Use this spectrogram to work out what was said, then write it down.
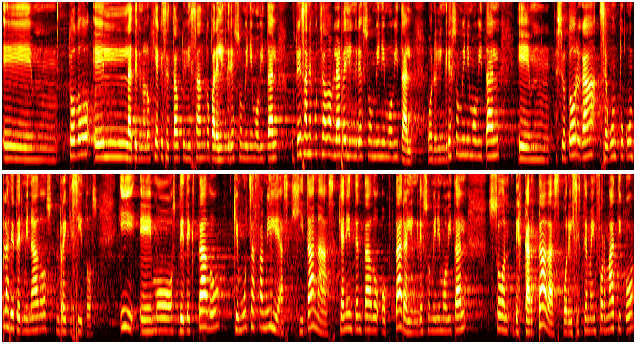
eh, toda la tecnología que se está utilizando para el ingreso mínimo vital. ¿Ustedes han escuchado hablar del ingreso mínimo vital? Bueno, el ingreso mínimo vital em, se otorga según tú cumplas determinados requisitos. Y hemos detectado que muchas familias gitanas que han intentado optar al ingreso mínimo vital son descartadas por el sistema informático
